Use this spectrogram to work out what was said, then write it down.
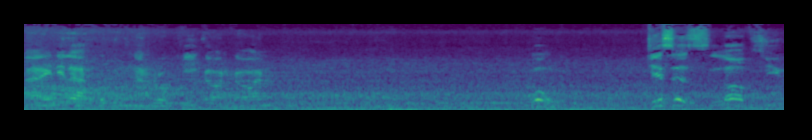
nah inilah pegunungan Rocky kawan-kawan oh Jesus loves you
